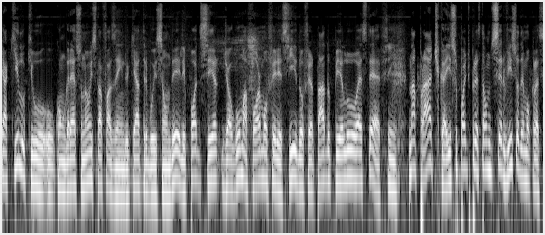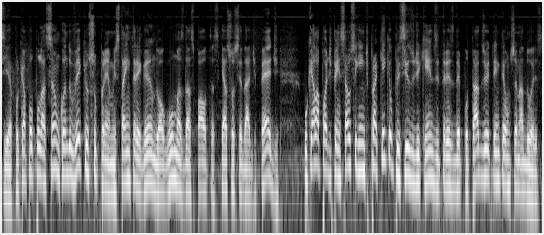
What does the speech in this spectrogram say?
que aquilo que o, o, Congresso não está fazendo e que é a atribuição dele pode ser, de alguma forma, oferecido, ofertado pelo STF. Sim. Na prática, isso pode prestar um desserviço à democracia, porque a população, quando vê que o Supremo está entregando algumas das pautas que a sociedade pede, o que ela pode pensar é o seguinte: para que, que eu preciso de 513 deputados e 81 senadores?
